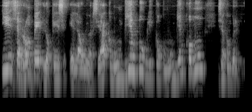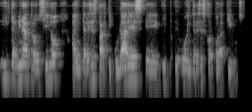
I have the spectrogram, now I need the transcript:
Y se rompe lo que es la universidad como un bien público, como un bien común, y, se y termina traducido a intereses particulares eh, o intereses corporativos.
